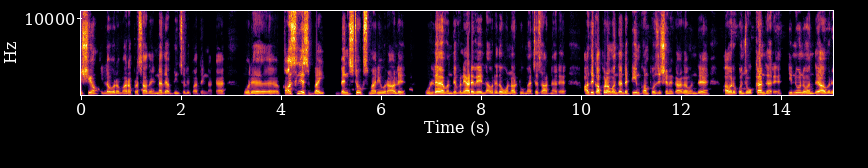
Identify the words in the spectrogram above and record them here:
விஷயம் இல்ல ஒரு வரப்பிரசாதம் என்னது அப்படின்னு சொல்லி பாத்தீங்கன்னாக்க ஒரு காஸ்ட்லியஸ்ட் பை பென் ஸ்டோக்ஸ் மாதிரி ஒரு ஆளு உள்ள வந்து விளையாடவே இல்லை. அவர் ஏதோ ஒன் ஆர் டூ மேட்சஸ் ஆடினாரு. அதுக்கப்புறம் வந்து அந்த டீம் கம்போசிஷனுக்காக வந்து அவர் கொஞ்சம் உட்கார்ந்தாரு இன்னொன்னு வந்து அவர்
